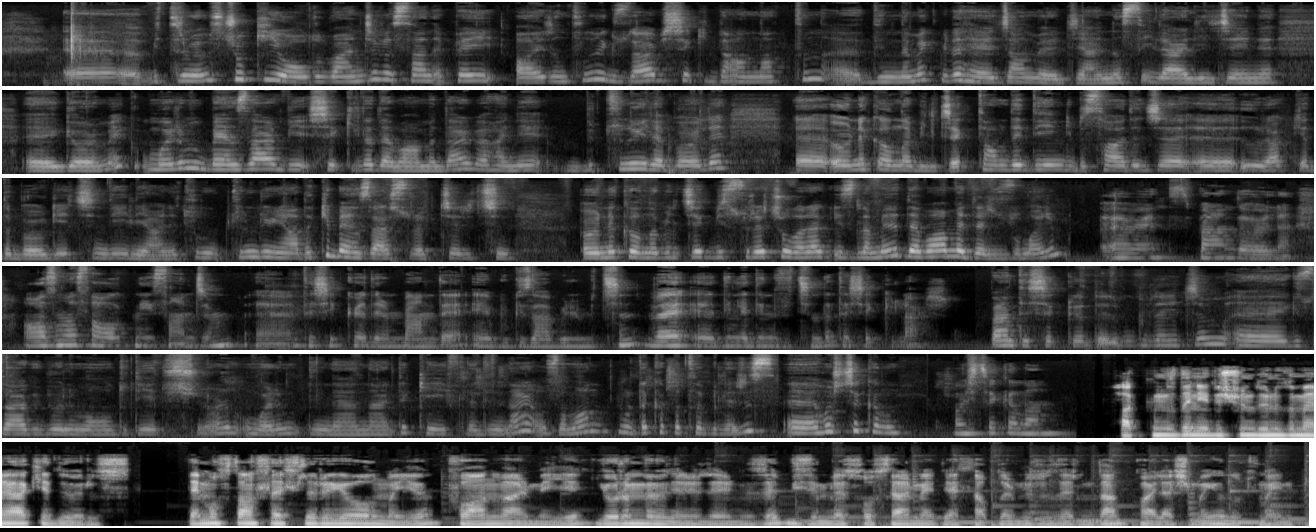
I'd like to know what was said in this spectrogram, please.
e, bitirmemiz çok iyi oldu bence ve sen epey ayrıntılı ve güzel bir şekilde anlattın. E, dinlemek bile heyecan verici yani nasıl ilerleyeceğini e, görmek. Umarım benzer bir şekilde devam eder ve hani bütünüyle böyle e, örnek alınabilecek. Tam dediğin gibi sadece e, Irak ya da bölge için değil yani tüm, tüm dünyadaki benzer süreçler için örnek alınabilecek bir süreç olarak izlemeye devam ederiz umarım. Evet ben de öyle. Ağzına sağlık Nisan'cığım. Ee, teşekkür ederim ben de e, bu güzel bölüm için ve e, dinlediğiniz için de teşekkürler. Ben teşekkür ederim Güley'cim. Ee, güzel bir bölüm oldu diye düşünüyorum. Umarım dinleyenler de keyifle dinler. O zaman burada kapatabiliriz. Ee, hoşçakalın. Hoşçakalın. Hakkımızda ne düşündüğünüzü merak ediyoruz. Demos'tan sesleri üye olmayı, puan vermeyi, yorum ve önerilerinizi bizimle sosyal medya hesaplarımız üzerinden paylaşmayı unutmayın.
